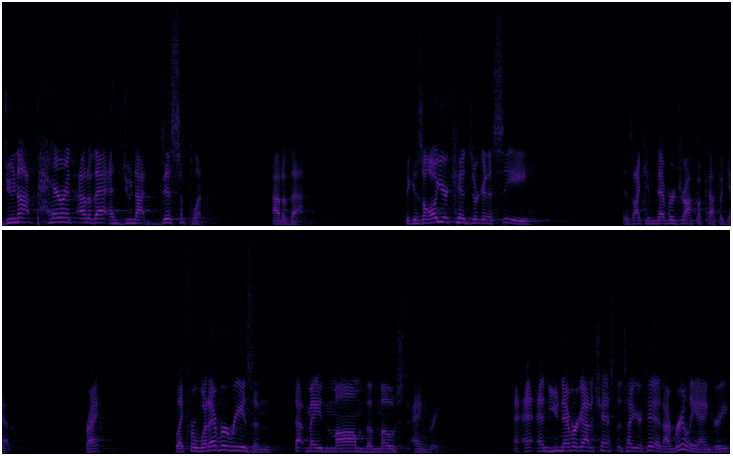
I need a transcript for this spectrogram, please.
Do not parent out of that and do not discipline out of that. Because all your kids are going to see is I can never drop a cup again, right? Like, for whatever reason, that made mom the most angry. And you never got a chance to tell your kid, I'm really angry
